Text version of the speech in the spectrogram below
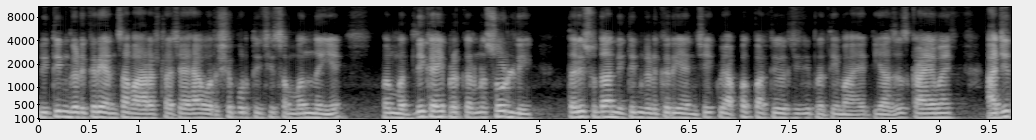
नितीन गडकरी यांचा महाराष्ट्राच्या ह्या वर्षपूर्तीशी संबंध नाहीये. पण मधली काही प्रकरणं सोडली तरी सुद्धा नितीन गडकरी यांची एक व्यापक पातळीवरची जी प्रतिमा आहे ती आजच कायम आहे. अजित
